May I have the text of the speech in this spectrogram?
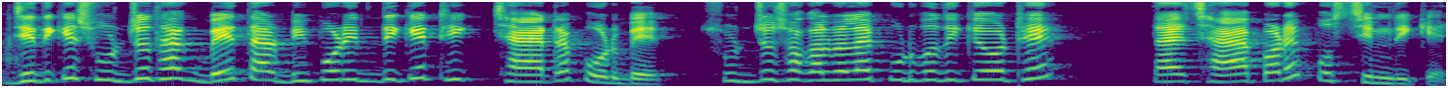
যেদিকে সূর্য থাকবে, তার বিপরীত দিকে ঠিক ছায়াটা পড়বে। সূর্য সকালবেলায় পূর্ব দিকে ওঠে, তাই ছায়া পড়ে পশ্চিম দিকে।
